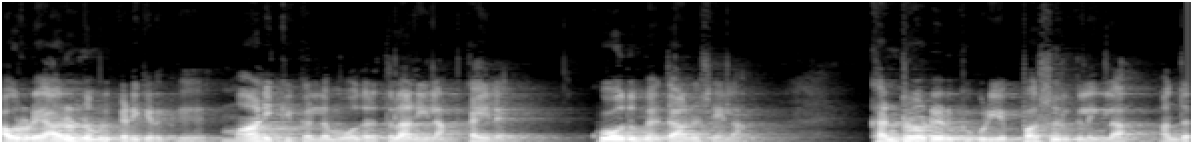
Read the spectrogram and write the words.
அவருடைய அருள் நம்மளுக்கு கிடைக்கிறதுக்கு மாணிக்கக்கல்ல மோதிரத்தில் அணியலாம் கையில். கோதுமை தானம் செய்யலாம். கன்றோடு இருக்கக்கூடிய பசு இருக்கு இல்லைங்களா? அந்த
